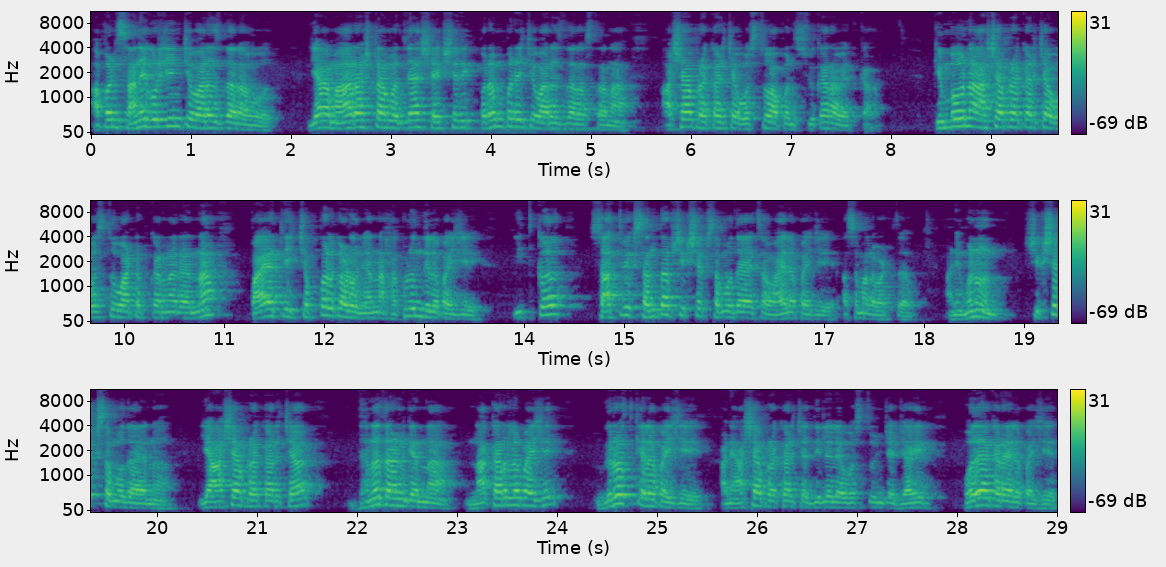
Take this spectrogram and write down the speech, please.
आपण साने गुरुजींचे वारसदार आहोत. या महाराष्ट्रामधल्या शैक्षणिक परंपरेचे वारसदार असताना अशा प्रकारच्या वस्तू आपण स्वीकाराव्यात का? किंबहुना अशा प्रकारच्या वस्तू वाटप करणाऱ्यांना पायातली चप्पल काढून यांना हाकलून दिलं पाहिजे. इतकं सात्विक संताप शिक्षक समुदायाचा व्हायला पाहिजे असं मला वाटतं. आणि म्हणून शिक्षक समुदायानं या अशा प्रकारच्या धनदांडग्यांना नाकारलं पाहिजे विरोध केला पाहिजे आणि अशा प्रकारच्या दिलेल्या वस्तूंच्या जाहीर होद्या करायला पाहिजेत.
